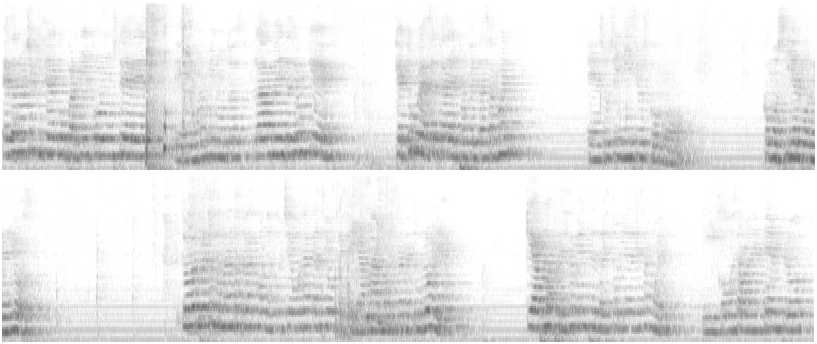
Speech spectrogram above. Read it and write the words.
Esta noche quisiera compartir con ustedes eh, unos minutos la meditación que, que tuve acerca del profeta Samuel en sus inicios como, como siervo de Dios. Estaba en el templo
